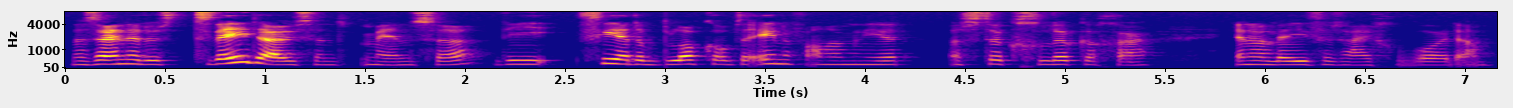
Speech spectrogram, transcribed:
dan zijn er dus 2000 mensen die via de blokken op de een of andere manier een stuk gelukkiger in hun leven zijn geworden.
